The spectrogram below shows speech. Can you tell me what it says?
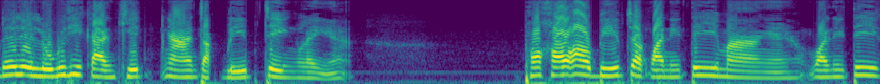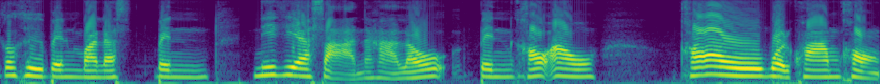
ได้เรียนรู้วิธีการคิดงานจาก brief จริงอะไรเงี้ยพอเขาเอาบีฟจาก Vanity มาไง Vanity ก็คือเป็นวานัสเป็นนิตยสารนะคะ แล้วเป็นเขาเอาเขาเอาบทความของ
